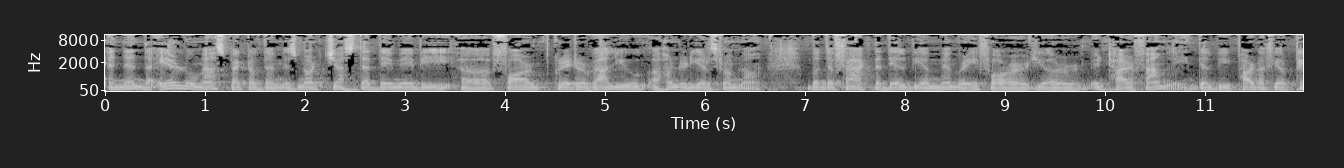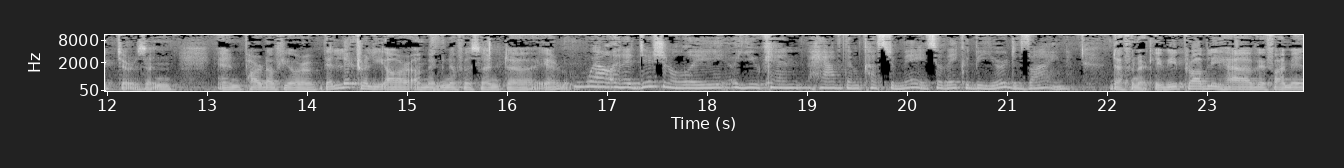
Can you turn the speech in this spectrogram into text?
And then the heirloom aspect of them is not just that they may be uh, far greater value a hundred years from now, but the fact that they'll be a memory for your entire family. They'll be part of your pictures and and part of your. They literally are a magnificent uh, heirloom. Well, and additionally, you can have them custom made, so they could be your design. Definitely. We probably have, if I may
